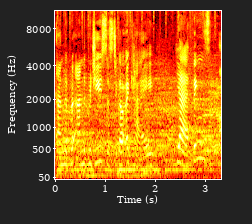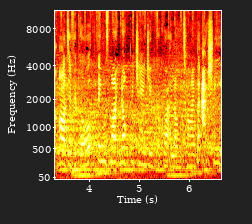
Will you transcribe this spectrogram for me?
and the and the producers to go, okay, yeah, things are difficult. Things might not be changing for quite a long time, but actually,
